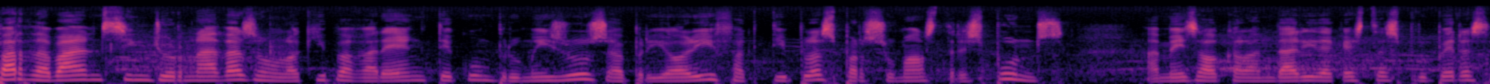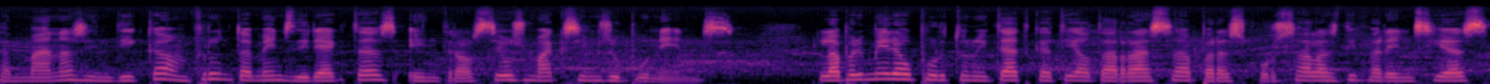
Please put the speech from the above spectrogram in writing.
Per davant, cinc jornades on l'equip agarenc té compromisos a priori factibles per sumar els 3 punts. A més, el calendari d'aquestes properes setmanes indica enfrontaments directes entre els seus màxims oponents. La primera oportunitat que té el Terrassa per escurçar les diferències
